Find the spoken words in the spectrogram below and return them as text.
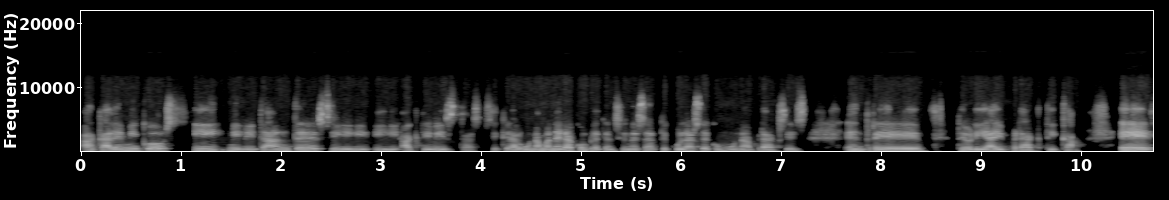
académicos y militantes y, activistas, así que de alguna manera con pretensiones de articularse como una praxis entre teoría y práctica. Eh,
